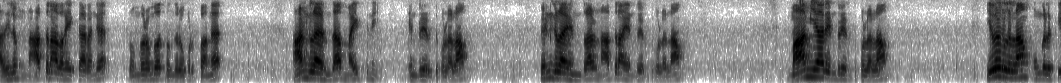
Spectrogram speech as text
அதிலும் நாத்தனா வகைக்காரங்க ரொம்ப ரொம்ப தொந்தரவு கொடுப்பாங்க. ஆண்களாக இருந்தால் மைத்தினி என்று எடுத்துக்கொள்ளலாம் பெண்களா என்றால் நாத்தனா என்று எடுத்துக்கொள்ளலாம் மாமியார் என்று எடுத்துக்கொள்ளலாம் இவர்களெல்லாம் உங்களுக்கு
